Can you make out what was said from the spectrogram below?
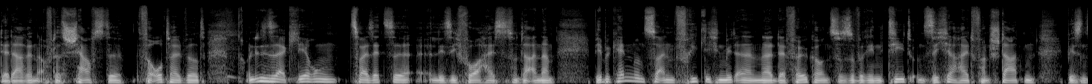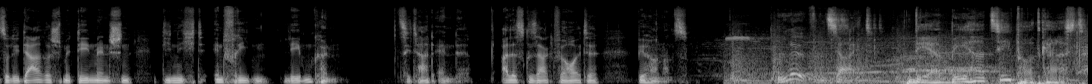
der darin auf das Schärfste verurteilt wird. Und in dieser Erklärung, zwei Sätze lese ich vor, heißt es unter anderem, wir bekennen uns zu einem friedlichen Miteinander der Völker und zur Souveränität und Sicherheit von Staaten. Wir sind solidarisch mit den Menschen, die nicht in Frieden leben können. Zitat Ende. Alles gesagt für heute. Wir hören uns. Löwenzeit, der BHC-Podcast.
